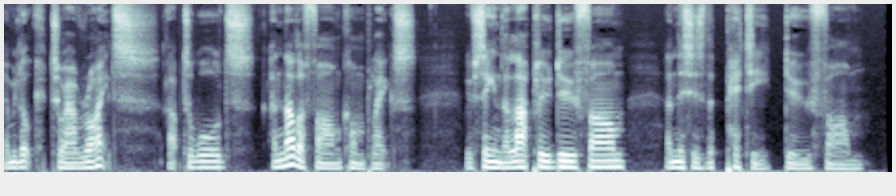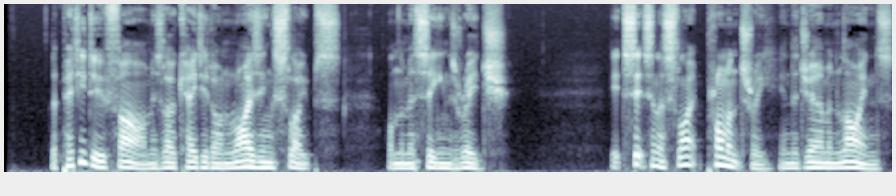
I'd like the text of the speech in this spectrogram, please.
and we look to our right up towards another farm complex. We've seen the La Plus Douve farm, and this is the Petit Douve farm. The Petit Douve farm is located on rising slopes on the Messines Ridge. It sits in a slight promontory in the German lines,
